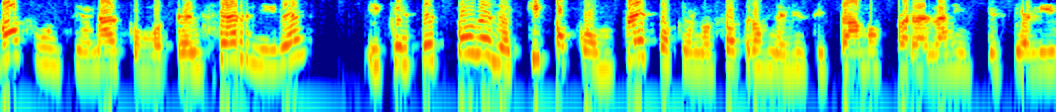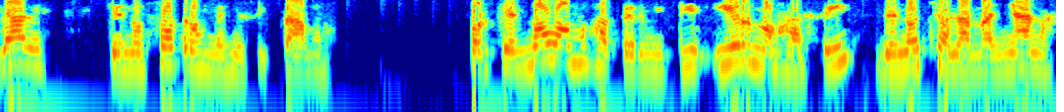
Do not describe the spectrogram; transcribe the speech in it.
va a funcionar como tercer nivel y que esté todo el equipo completo que nosotros necesitamos para las especialidades que nosotros necesitamos. Porque no vamos a permitir irnos así de noche a la mañana.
